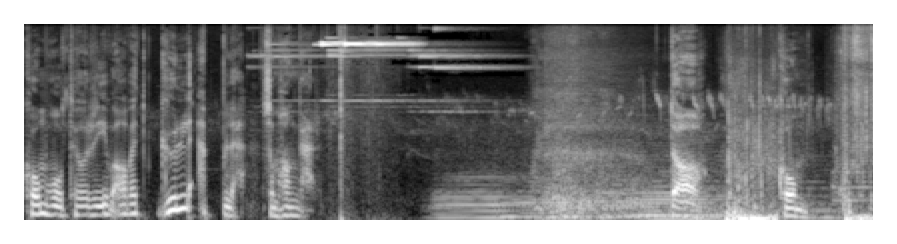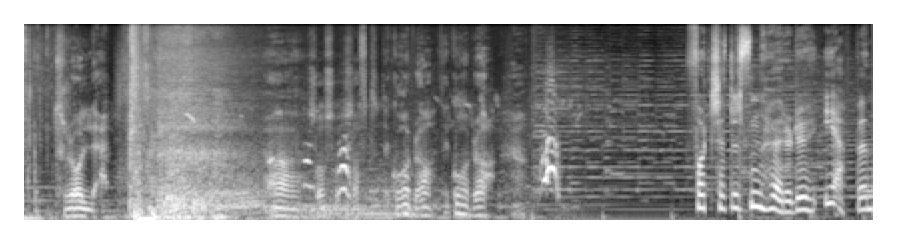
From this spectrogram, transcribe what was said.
kom hun til å rive av et gulleple som hang der. Da kom trollet. Ja, så, så, saft. Det går bra, det går bra. Fortsettelsen hører du i appen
